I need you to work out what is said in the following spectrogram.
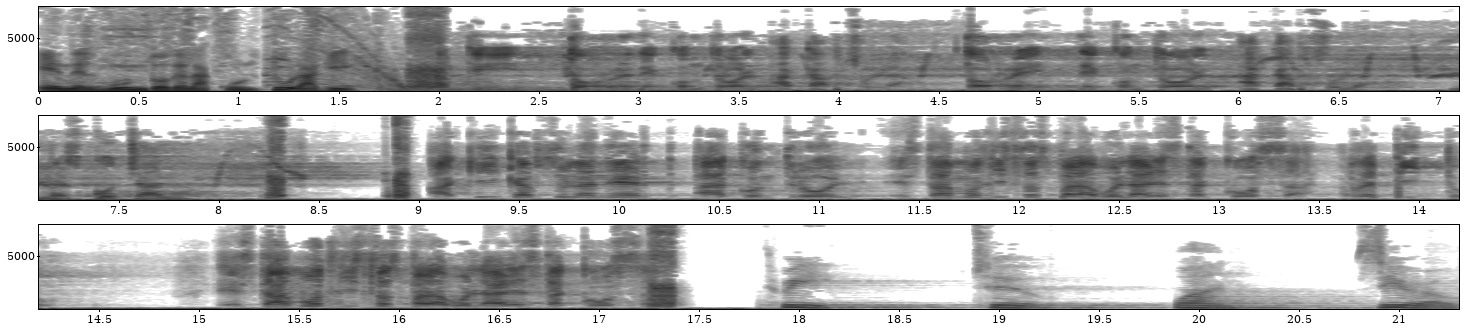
en el mundo de la cultura geek. Aquí, torre de control a cápsula. Torre de control a cápsula. ¿Me escuchan? Aquí cápsula nerd a control. Estamos listos para volar esta cosa. Repito, estamos listos para volar esta cosa. 3, 2, 1, 0.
